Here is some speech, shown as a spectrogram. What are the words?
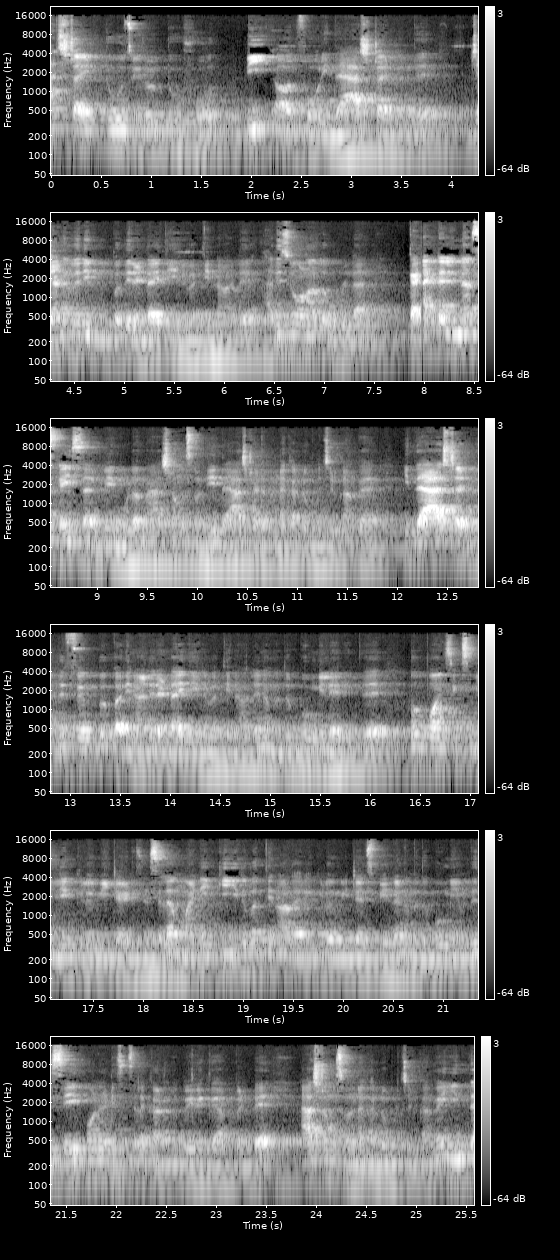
Asteroid two zero two four BR four இந்த ஆஸ்ட்ராய்ட் வந்து ஜனவரி முப்பது ரெண்டாயிரத்தி இருபத்தி நாலு அரிசோனாவில் உள்ள கேட்டலினா ஸ்கை சர்வே மூலம் ஆஸ்ட்ரோமஸ் வந்து இந்த ஆஸ்ட்ராய்டை வந்து கண்டுபிடிச்சிருக்காங்க. இந்த ஆஸ்ட்ராய்டு வந்து ஃபெப் பதினாலு ரெண்டாயிரத்தி இருபத்தி நாலு நமது பூமியில இருந்து four point six million kilometre டிஸ்டன்ஸில் மணிக்கு இருபத்தி நாலாயிரம் கிலோமீட்டர் ஸ்பீடில் நமது பூமி வந்து சேஃபான டிஸ்டன்ஸில் கடந்து போயிருக்கு அப்படின்ட்டு ஆஸ்ட்ரோமஸ் வந்து கண்டுபிடிச்சிருக்காங்க. இந்த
